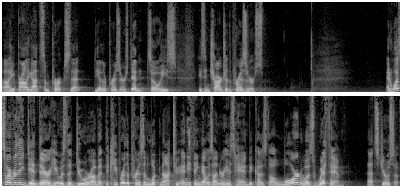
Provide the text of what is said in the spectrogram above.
Uh, he probably got some perks that the other prisoners didn't. So he's, he's in charge of the prisoners. And whatsoever they did there, he was the doer of it. The keeper of the prison looked not to anything that was under his hand because the Lord was with him. That's Joseph.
